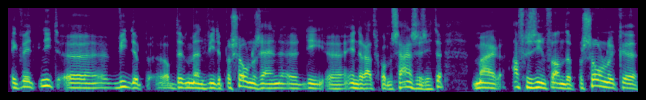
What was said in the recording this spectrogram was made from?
Ik weet niet wie de, op dit moment wie de personen zijn die in de Raad van Commissarissen zitten. Maar afgezien van de persoonlijke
